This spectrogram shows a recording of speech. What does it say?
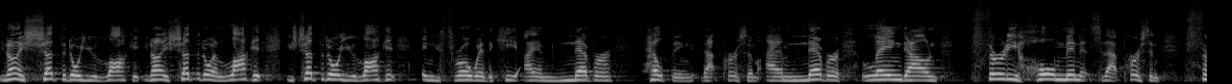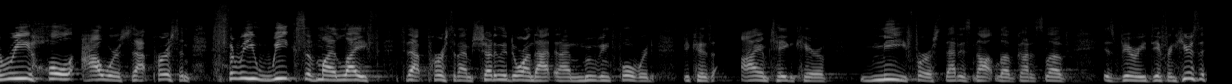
You not only shut the door, you lock it. You not only shut the door and lock it, you shut the door, you lock it, and you throw away the key. I am never helping that person. I am never laying down 30 whole minutes to that person, three whole hours to that person, three weeks of my life to that person. I'm shutting the door on that and I'm moving forward because I am taking care of me first. That is not love. God's love is very different. Here's, the,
